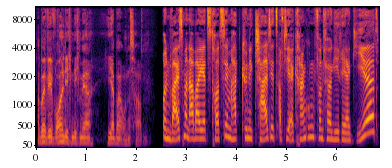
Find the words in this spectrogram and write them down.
aber wir wollen dich nicht mehr hier bei uns haben. Und weiß man aber jetzt trotzdem, hat König Charles jetzt auf die Erkrankung von Fergie reagiert?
